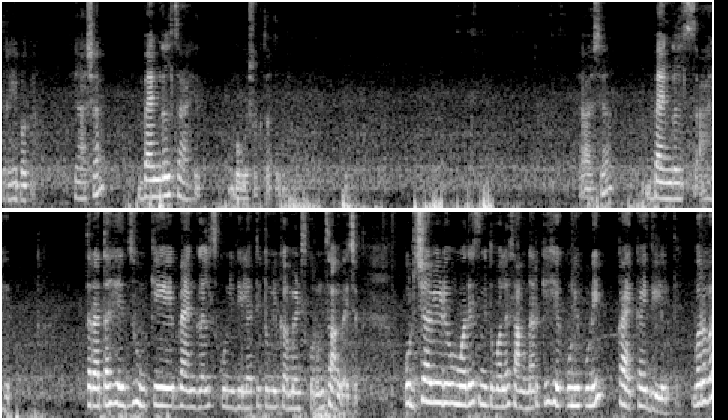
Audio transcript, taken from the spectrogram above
तर हे बघा. ह्या अशा बँगल्स आहेत. बघू शकता तुम्ही. ह्या अशा बँगल्स आहेत. तर आता हे झुमके बँगल्स कोणी दिलं ते तुम्ही कमेंट्स करून सांगायच्यात. पुढच्या व्हिडिओमध्येच मी तुम्हाला सांगणार की हे कुणी कुणी काय काय दिले ते. बरोबर?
